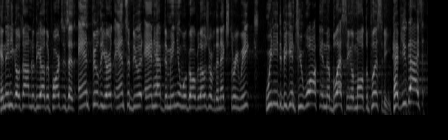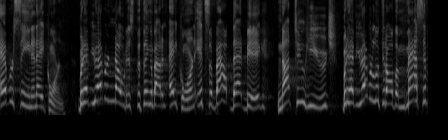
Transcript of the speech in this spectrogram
and then he goes on to the other parts and says, And fill the earth and subdue it and have dominion. We'll go over those over the next three weeks. We need to begin to walk in the blessing of multiplicity. Have you guys ever seen an acorn? But have you ever noticed the thing about an acorn? It's about that big not too huge, but have you ever looked at all the massive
